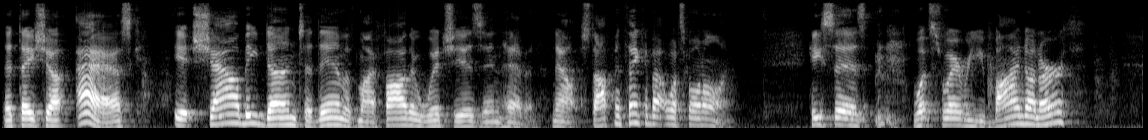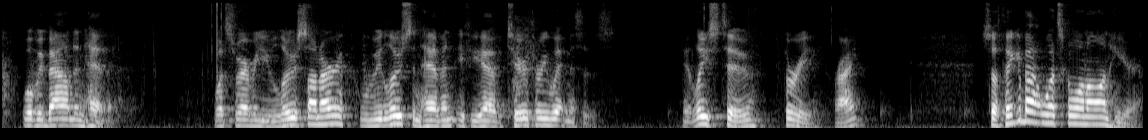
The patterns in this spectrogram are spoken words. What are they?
that they shall ask, it shall be done to them of my Father which is in heaven. Now, stop and think about what's going on. He says, Whatsoever you bind on earth will be bound in heaven. Whatsoever you loose on earth will be loose in heaven if you have two or three witnesses. At least two, three, right? So think about what's going on here.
